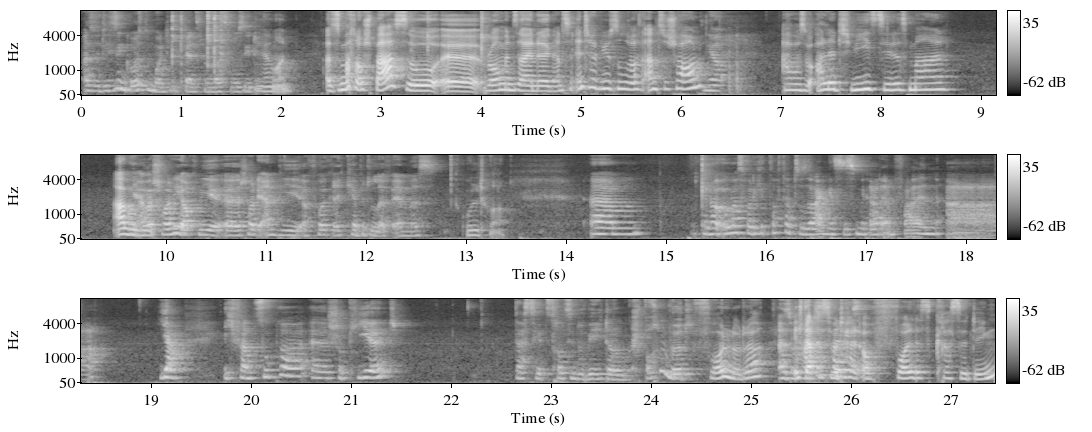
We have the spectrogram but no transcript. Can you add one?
also die sind größten Monty-Fans, wenn man es so sieht. Ja, Mann. Also es macht auch Spaß, so äh, Roman seine ganzen Interviews und sowas anzuschauen. Ja. Aber so alle Tweets jedes Mal. Aber, Ja, aber schau dir auch wie, äh, schau dir an, wie erfolgreich Capital FM ist. ultra. Ähm, genau, irgendwas wollte ich jetzt noch dazu sagen, es ist mir gerade entfallen. Ah, ja, ich fand super äh, schockiert, dass jetzt trotzdem so wenig darüber gesprochen wird. Voll, oder? Also ich dachte, es wird halt auch voll das krasse Ding.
